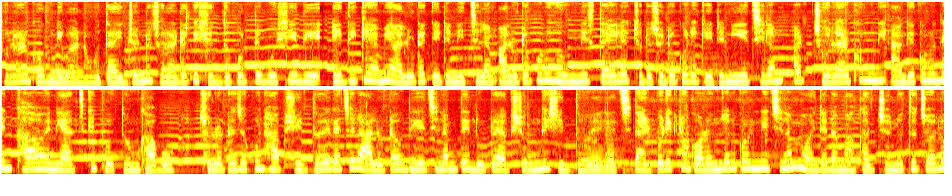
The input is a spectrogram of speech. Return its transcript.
ছোলার ঘুগনি বানাবো। তাই জন্য ছোলাটাকে সিদ্ধ করতে বসিয়ে দিয়ে এদিকে আমি আলুটা কেটে নিচ্ছিলাম। আলুটা পুরো ঘুগনি স্টাইলে ছোট ছোট করে কেটে নিয়েছিলাম। আর ছোলার ঘুগনি আগে কোনোদিন খাওয়া হয়নি, আজকে প্রথম খাব। ছোলাটা যখন হাফ সিদ্ধ হয়ে গেছে, আলুটাও দিয়েছিলাম, তাই দুটো একসঙ্গে সিদ্ধ হয়ে গেছে। তারপর একটু গরম জল করে নিয়েছিলাম, ময়দাটা মাখার জন্য। তো চলো,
